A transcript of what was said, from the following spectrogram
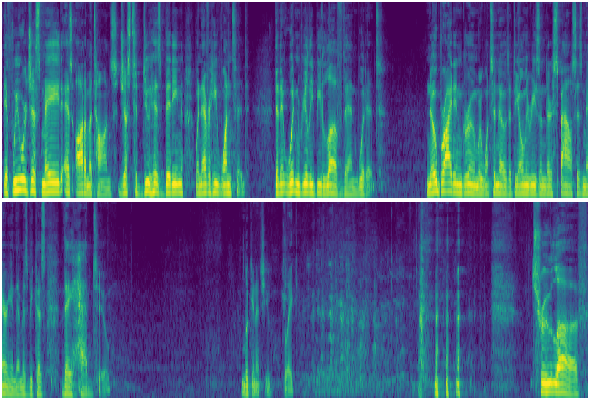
If we were just made as automatons, just to do his bidding whenever he wanted, then it wouldn't really be love, then, would it? No bride and groom would want to know that the only reason their spouse is marrying them is because they had to. I'm looking at you, Blake. True love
